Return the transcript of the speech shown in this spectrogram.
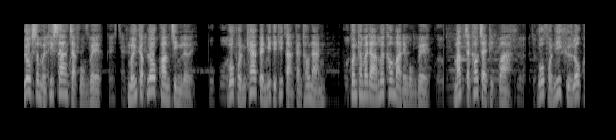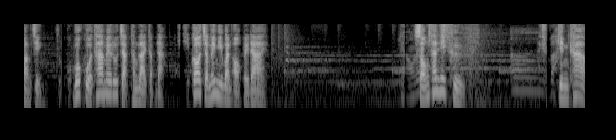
โลกเสมือนที่สร้างจากวงเวท เหมือนกับโลกความจริงเลยวัวผลแค่เป็นมิติที่ต่างกันเท่านั้น คนธรรมดาเมื่อเข้ามาในวงเวทมักจะเข้าใจผิดว่าวัวผลนี่คือโลกความจริงวัวกัวถ้าไม่รู้จักทำลายกับดัก ก็จะไม่มีวันออกไปได้สองท่านนี่คือ，กินข้าว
